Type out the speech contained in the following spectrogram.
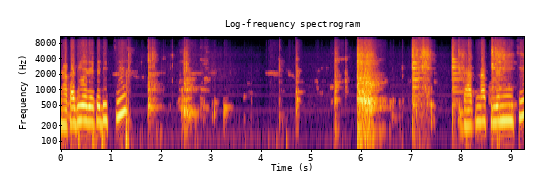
ঢাকা দিয়ে রেখে দিচ্ছি। ঢাকনা খুলে নিয়েছি।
